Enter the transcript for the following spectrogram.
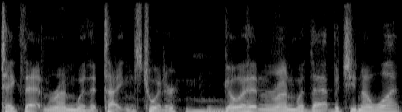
Take that and run with it, Titans Twitter. Hmm. Go ahead and run with that. But you know what?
